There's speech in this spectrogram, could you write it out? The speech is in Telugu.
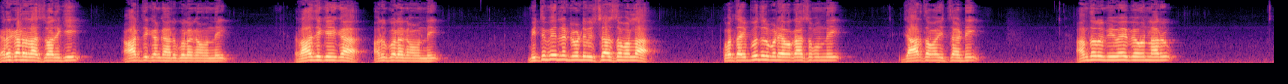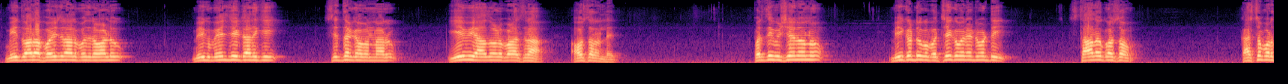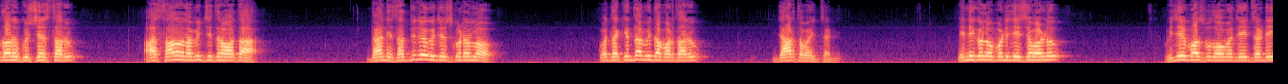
కర్కట రాశి వారికి ఆర్థికంగా అనుకూలంగా ఉంది. రాజకీయంగా అనుకూలంగా ఉంది. మితిమీరినటువంటి విశ్వాసం వల్ల కొంత ఇబ్బందులు పడే అవకాశం ఉంది. జాగ్రత్త వహించండి. అందరూ మీ వైపే ఉన్నారు. మీ ద్వారా ప్రయోజనాలు పొందిన వాళ్ళు మీకు మేలు చేయడానికి సిద్ధంగా ఉన్నారు. ఏమీ ఆందోళన పడాల్సిన అవసరం లేదు. ప్రతి విషయంలోనూ మీకంటూ ఒక ప్రత్యేకమైనటువంటి స్థానం కోసం కష్టపడతారు కృషి చేస్తారు. ఆ స్థానం లభించిన తర్వాత దాన్ని సద్వినియోగం చేసుకోవడంలో కొంత కింద మీద పడతారు. జాగ్రత్త వహించండి. ఎన్నికల్లో పోటీ చేసేవాళ్ళు విజయ బాస్పదోమం చేయించండి.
